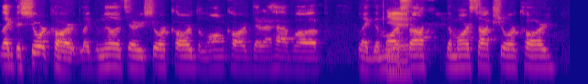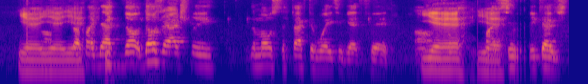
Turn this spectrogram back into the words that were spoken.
like the short card, like the military short card, the long card that I have up, like the Marsoc, the Marsoc short card. Yeah, um, yeah, yeah. stuff like that. Tho- those are actually the most effective way to get fit. Um, yeah, yeah, because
